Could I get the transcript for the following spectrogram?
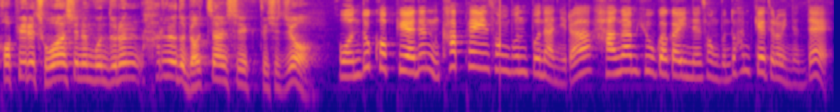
커피를 좋아하시는 분들은 하루에도 몇 잔씩 드시죠? 원두 커피에는 카페인 성분뿐 아니라 항암 효과가 있는 성분도 함께 들어있는데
